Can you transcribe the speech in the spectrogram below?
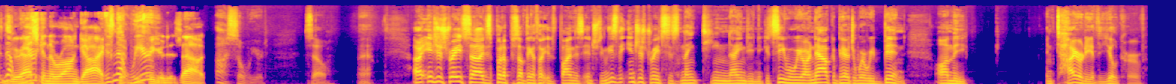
Isn't that You're weird? asking the wrong guy Isn't to that weird? figure this out. Oh, so weird. So. All right, interest rates. Uh, I just put up something I thought you'd find this interesting. These are the interest rates since 1990, and you can see where we are now compared to where we've been on the entirety of the yield curve.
